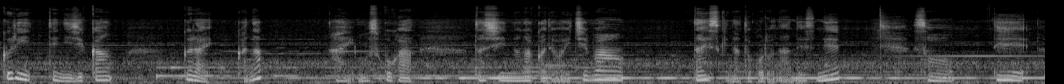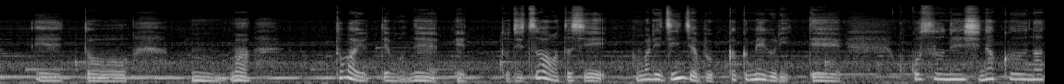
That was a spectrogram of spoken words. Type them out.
くり行って2時間ぐらいかな。はい、もうそこが私の中では一番大好きなところなんですね。そうでえー、っとうんまあとは言ってもねえっと実は私あまり神社仏閣巡りってここ数年しなくなっ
